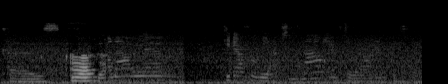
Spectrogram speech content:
Because uh, one he has the reactions now and two ArYahn can stay.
